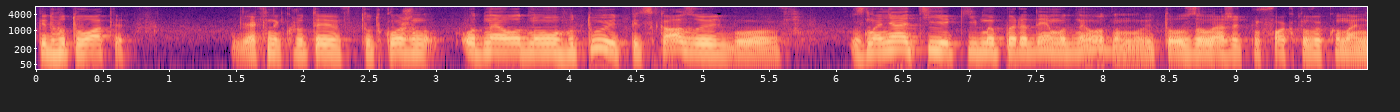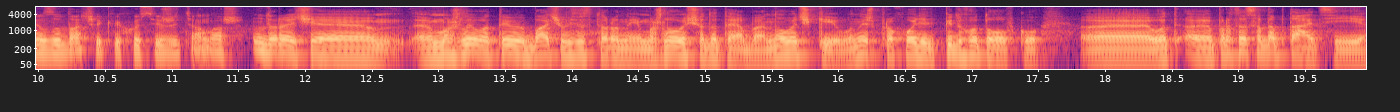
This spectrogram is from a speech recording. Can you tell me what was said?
підготувати. Як не крутив, тут кожен одне одного готують, підказують, бо знання ті, які ми передаємо одне одному, від того залежить по факту виконання задач якихось і життя наше. Ну, до речі, е, можливо, ти бачив зі сторони, можливо, щодо тебе. Новачки, вони ж проходять підготовку. Е, от е, процес адаптації.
